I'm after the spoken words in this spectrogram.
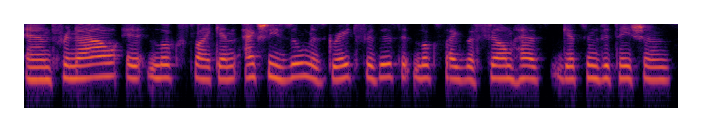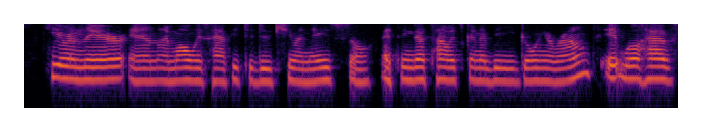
And for now, it looks like, and actually, Zoom is great for this. It looks like the film has gets invitations here and there and i'm always happy to do q and a's so i think that's how it's going to be going around. It will have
